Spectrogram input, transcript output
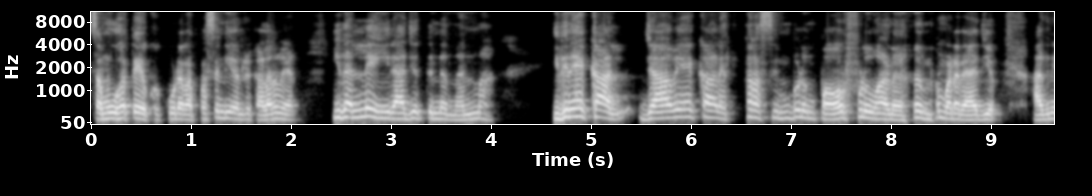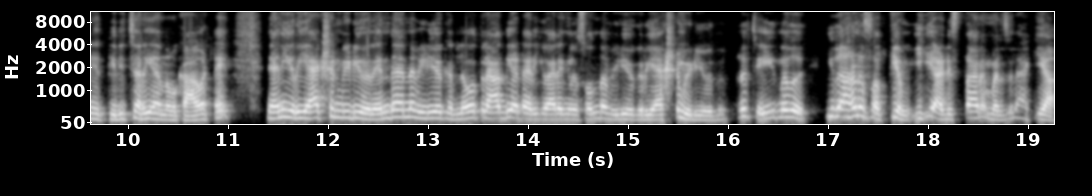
സമൂഹത്തെ ഒക്കെ കൂടെ റെപ്രസെന്റ് ചെയ്യാൻ ഒരു കളർ വേണം. ഇതല്ലേ ഈ രാജ്യത്തിന്റെ നന്മ? ഇതിനേക്കാൾ ജാവയേക്കാൾ എത്ര സിമ്പിളും പവർഫുള്ളുമാണ് നമ്മുടെ രാജ്യം. അതിനെ തിരിച്ചറിയാൻ നമുക്കാവട്ടെ. ഞാൻ ഈ റിയാക്ഷൻ വീഡിയോ എന്റെ തന്നെ വീഡിയോ ഒക്കെ ലോകത്തിൽ ആദ്യമായിട്ടായിരിക്കും ആരെങ്കിലും സ്വന്തം വീഡിയോ ഒക്കെ റിയാക്ഷൻ വീഡിയോ ഇത് ചെയ്യുന്നത്. ഇതാണ് സത്യം. ഈ അടിസ്ഥാനം മനസ്സിലാക്കിയ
